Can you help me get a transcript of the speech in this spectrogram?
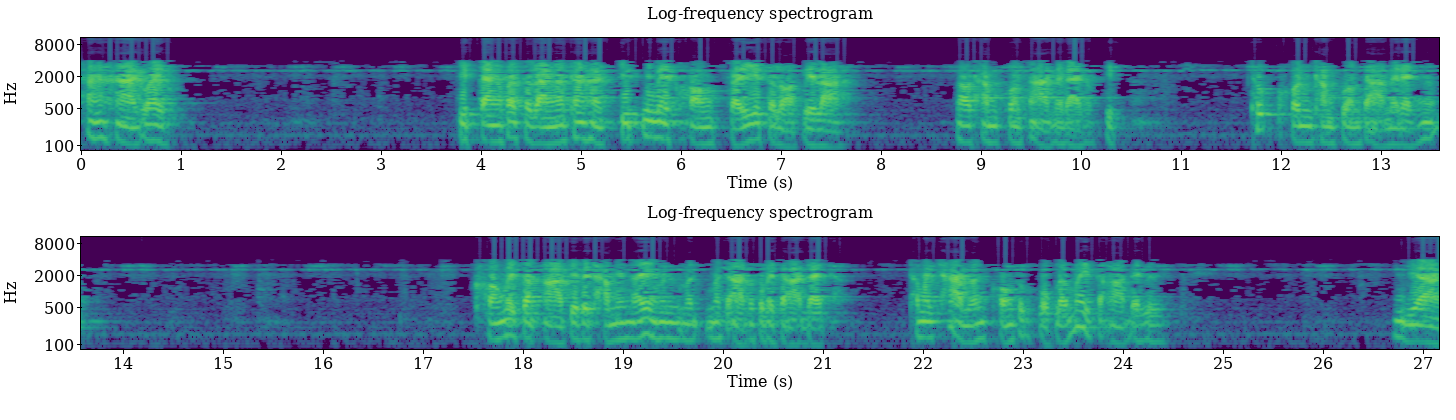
ถ้าหากว่า จิตตังพัสดังนะถ้าหากจิตนี่ไม่คลองใสตลอดเวลา เราทำความสะอาดไม่ได้หรอกจิต ทุกคนทำความสะอาดไม่ได้ทั้งของไม่สะอาดจะไปทำยังไงมันมันมันสะอาดมันก็ไม่สะอาดได้ธรรมชาตินั้นของสกปรกแล้วไม่สะอาดได้เลย อย่าง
